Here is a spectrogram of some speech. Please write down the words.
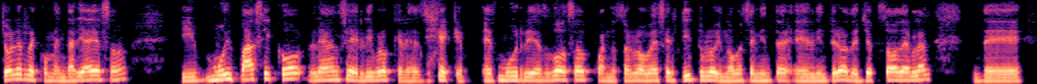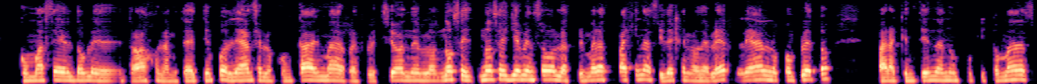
Yo les recomendaría eso. Y muy básico, léanse el libro que les dije que es muy riesgoso cuando solo ves el título y no ves el, el interior de Jeff Sutherland, de cómo hace el doble de trabajo en la mitad de tiempo. Léanselo con calma, reflexionenlo. No se, no se lleven solo las primeras páginas y déjenlo de leer, léanlo completo para que entiendan un poquito más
